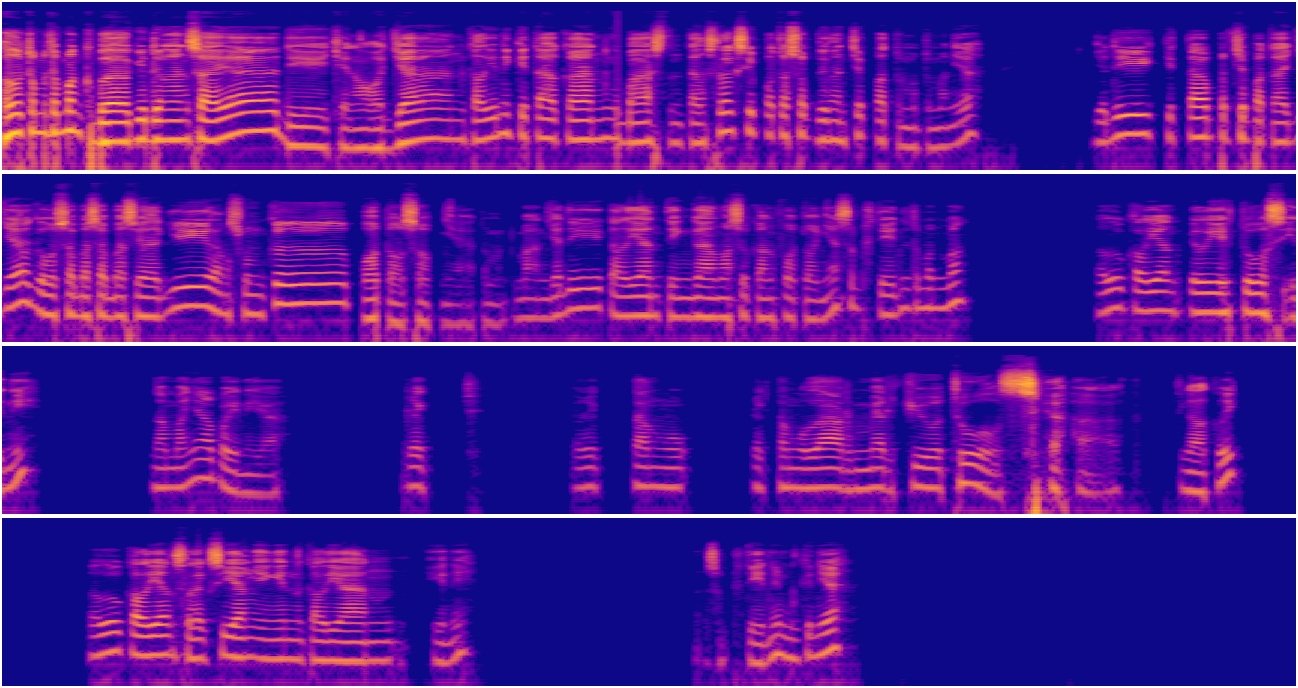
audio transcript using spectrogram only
Halo teman-teman, kembali lagi dengan saya di channel Ojan. Kali ini kita akan ngebahas tentang seleksi Photoshop dengan cepat teman-teman ya. Jadi kita percepat aja, gak usah basa-basi lagi, langsung ke Photoshopnya teman-teman. Jadi kalian tinggal masukkan fotonya seperti ini teman-teman. Lalu kalian pilih tools ini. Namanya apa ini ya? Rect rectangu rectangular merge tools tinggal klik. Lalu kalian seleksi yang ingin kalian ini seperti ini mungkin ya.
